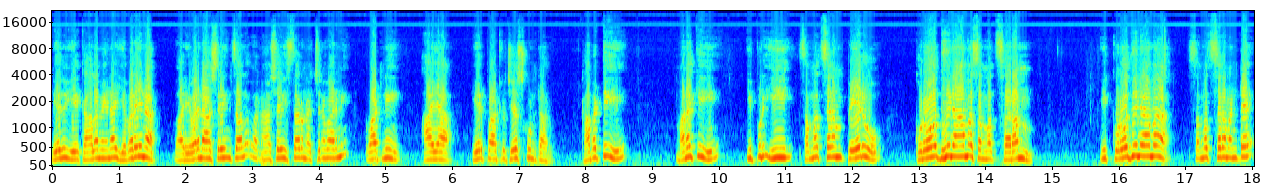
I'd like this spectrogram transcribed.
లేదు ఏ కాలమైనా ఎవరైనా వారు ఎవరిని ఆశ్రయించాలో వారిని ఆశ్రయిస్తారో నచ్చిన వారిని వాటిని ఆయా ఏర్పాట్లు చేసుకుంటారు. కాబట్టి మనకి ఇప్పుడు ఈ సంవత్సరం పేరు క్రోధినామ సంవత్సరం. ఈ క్రోధినామ సంవత్సరం అంటే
